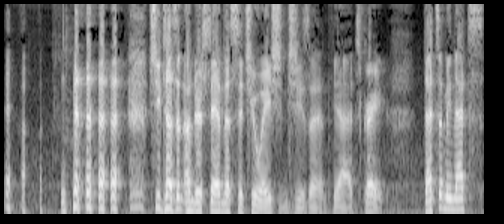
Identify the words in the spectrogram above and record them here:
Yeah. She doesn't understand the situation she's in. Yeah, it's great. That's I mean that's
